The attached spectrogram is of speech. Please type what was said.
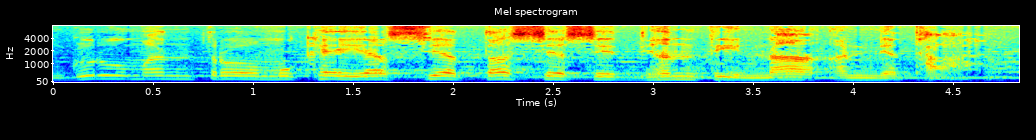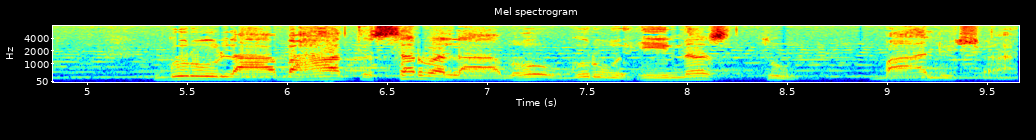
गुरु मंत्रो मुखे यस्य तस्य सिद्ध्यंति ना अन्यथा। गुरु लाभात सर्व लाभो गुरुहीनस्तु बालिशा।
